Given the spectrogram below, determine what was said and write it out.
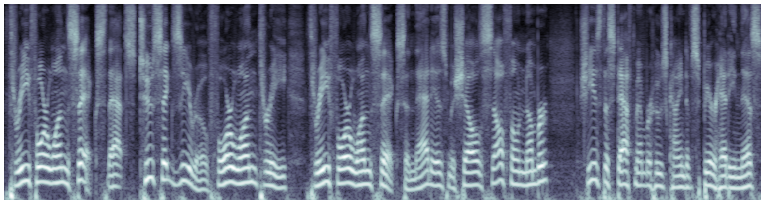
3416. That's 260 413 3416. And that is Michelle's cell phone number. She is the staff member who's kind of spearheading this.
